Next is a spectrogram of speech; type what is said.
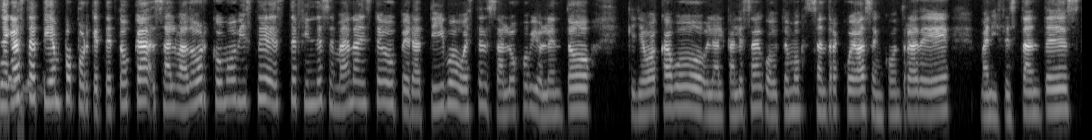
llegaste a tiempo porque te toca, Salvador, ¿cómo viste este fin de semana, este operativo o este desalojo violento que llevó a cabo la alcaldesa de Guautemoc, Sandra Cuevas, en contra de manifestantes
